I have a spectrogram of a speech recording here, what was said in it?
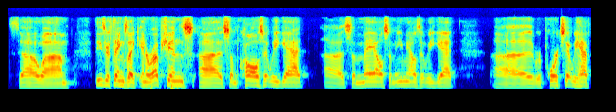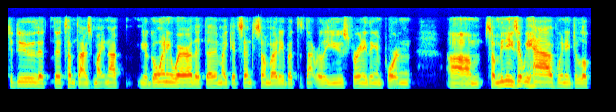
So um, these are things like interruptions, uh, some calls that we get, uh, some mail, some emails that we get, uh, reports that we have to do that that sometimes might not you know go anywhere that they might get sent to somebody but it's not really used for anything important. Um, some meetings that we have we need to look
